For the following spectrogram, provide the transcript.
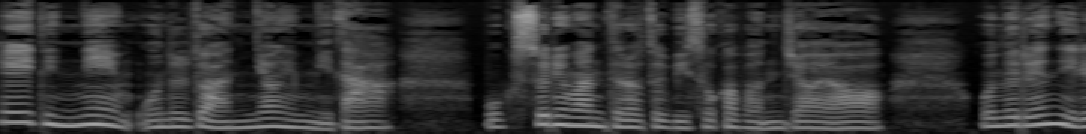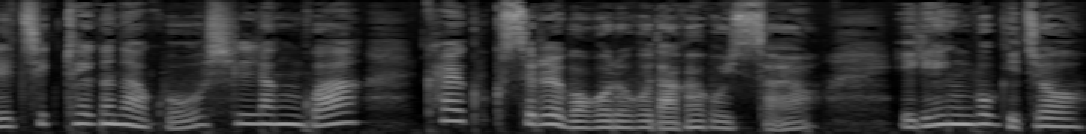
헤이디님, 오늘도 안녕입니다. 목소리만 들어도 미소가 번져요. 오늘은 일찍 퇴근하고 신랑과 칼국수를 먹으려고 나가고 있어요. 이게 행복이죠?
